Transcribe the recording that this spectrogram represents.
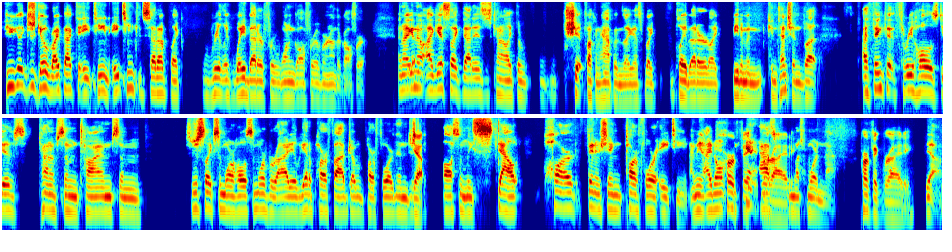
if you like just go right back to 18, 18 could set up like really like way better for one golfer over another golfer. And I you Yeah. know I guess like that is just kind of like the shit fucking happens. I guess like play better, like beat them in contention. But I think that three holes gives kind of some time, some so just like some more holes, some more variety. We got a par five, double par four, then just Yeah. awesomely stout, hard finishing par four 18. I mean, I don't Perfect variety. much more than that. Perfect variety. Yeah.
